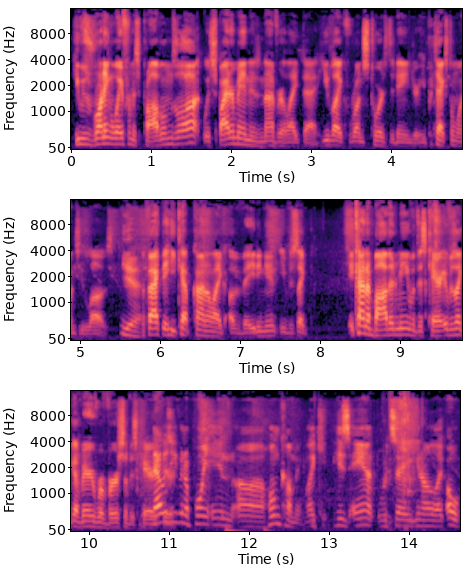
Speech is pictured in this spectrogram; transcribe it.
he was running away from his problems a lot. Which Spider-Man is never like that. He like runs towards the danger. He protects the ones he loves. Yeah. The fact that he kept kind of like evading it, he was like, it kind of bothered me with this character. It was like a very reverse of his character. That was even a point in uh, Homecoming. Like his aunt would say, you know, like, oh,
